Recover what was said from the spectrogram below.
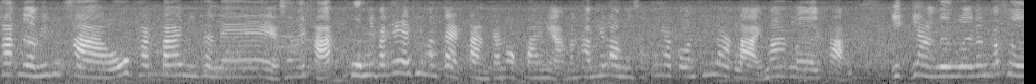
ภาคเหนือมีภูเขา ภาคใต้มีทะเลใช่ไหมคะ ภูมิประเทศที่มันแตกต่างกันออกไปเนี่ย มันทำให้เรามีทรัพยากรที่หลากหลายมากเลยค่ะ อีกอย่างหนึ่งเลยนั่นก็คือ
